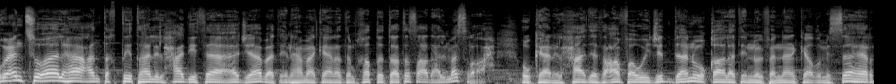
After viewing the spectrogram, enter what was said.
وعند سؤالها عن تخطيطها للحادثة أجابت إنها ما كانت مخططة تصعد على المسرح وكان الحادث عفوي جدا وقالت إنه الفنان كاظم الساهر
